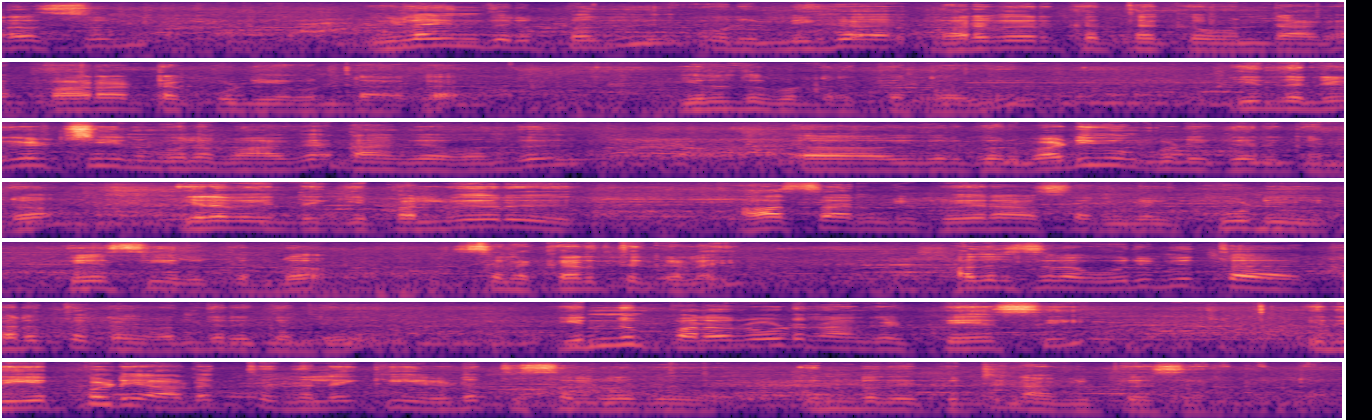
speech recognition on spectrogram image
அரசும் இணைந்திருப்பது ஒரு மிக வரவேற்கத்தக்க ஒன்றாக பாராட்டக்கூடிய ஒன்றாக இருந்து கொண்டிருக்கின்றது. இந்த நிகழ்ச்சியின் மூலமாக நாங்கள் வந்து இதற்கு ஒரு வடிவம் கொடுக்க இருக்கின்றோம். எனவே இன்றைக்கு பல்வேறு ஆசாரங்கள் பேராசாரங்கள் கூடி பேசி இருக்கின்றோம் சில கருத்துக்களை. அதில் சில உரிமித்த கருத்துக்கள் வந்திருக்கின்றது. இன்னும் பலரோடு நாங்கள் பேசி இது எப்படி அடுத்த நிலைக்கு எடுத்து செல்வது என்பதை பற்றி நாங்கள் பேசியிருக்கின்றோம்.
